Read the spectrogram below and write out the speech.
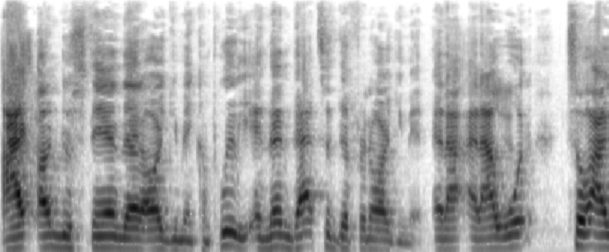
I saying. understand that argument completely, and then that's a different argument. And I and I Yeah. would so I,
